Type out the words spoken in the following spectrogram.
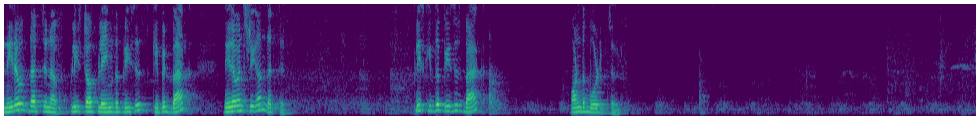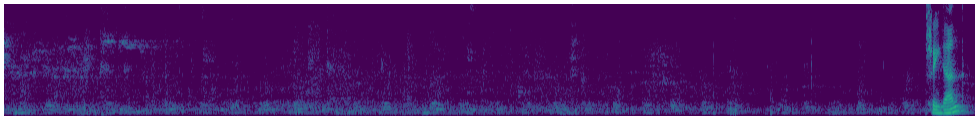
Nirav, that's enough. Please stop playing with the pieces. Keep it back. Nirav and Srikanth, that's it. Please keep the pieces back on the board itself. Srikanth.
